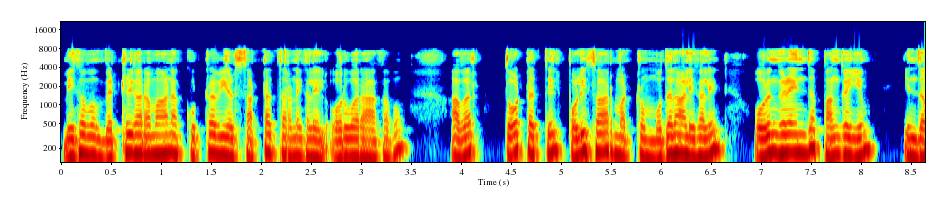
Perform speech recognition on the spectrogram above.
மிகவும் வெற்றிகரமான குற்றவியல் சட்டத்தரணிகளில் ஒருவராகவும் அவர் தோட்டத்தில் போலீசார் மற்றும் முதலாளிகளின் ஒருங்கிணைந்த பங்கையும் இந்த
